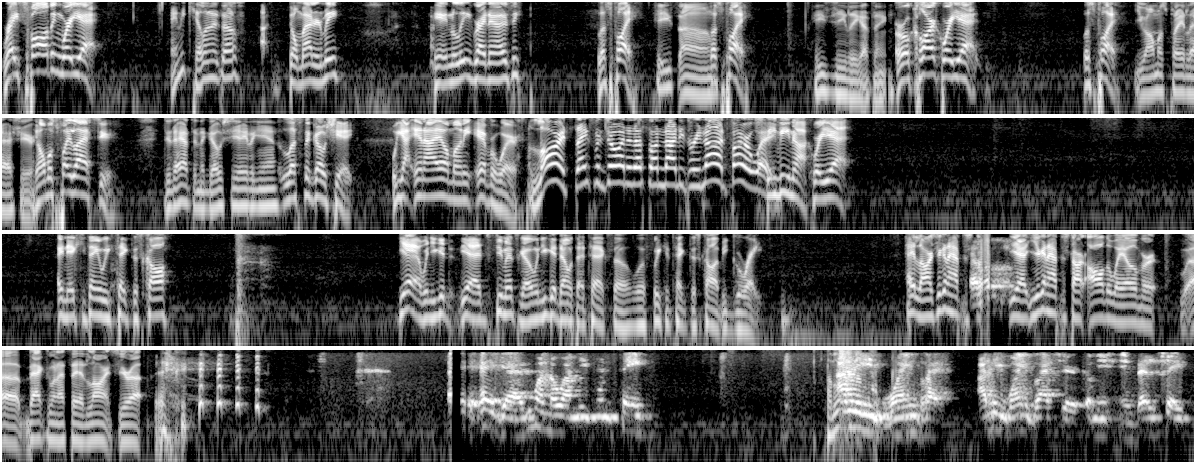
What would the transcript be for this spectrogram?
Ray Spalding, where you at? Ain't he killing it though? Uh, don't matter to me. He ain't in the league right now, is he? Let's play. He's um. Let's play. he's G League, I think. Earl Clark, where you at? Let's play. You almost played last year. You almost played last year. Do they have to negotiate again? Let's negotiate. We got NIL money everywhere. Lawrence, thanks for joining us on 93.9 Fire away. Steve Enoch, where you at? Hey Nick, you think we can take this call? yeah, when you get yeah, it's a few minutes ago. When you get done with that text, though, if we could take this call, it'd be great. Hey, Lawrence, you're gonna have to start. Yeah, you're gonna have to start all the way over uh, back to when I said, Lawrence, you're up. Hey, hey guys, you want to know what I need from the team? I'm I like, need Wayne Black. I need Wayne Blackshear to come in in better shape.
